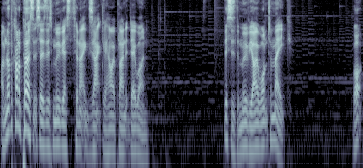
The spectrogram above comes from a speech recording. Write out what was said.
I'm not the kind of person that says this movie has to turn out exactly how I planned it day one. This is the movie I want to make. What?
